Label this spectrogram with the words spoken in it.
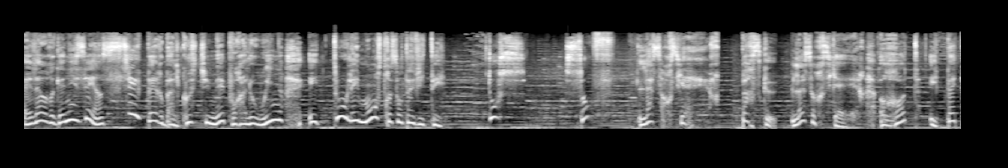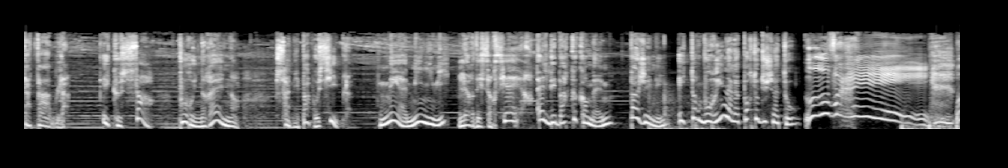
elle a organisé un super bal costumé pour Halloween et tous les monstres sont invités. Tous, sauf la sorcière. Parce que la sorcière rote et pète à table. Et que ça, pour une reine, ça n'est pas possible. Mais à minuit, l'heure des sorcières, elle débarque quand même, pas gênée, et tambourine à la porte du château. Ouvrez Ou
